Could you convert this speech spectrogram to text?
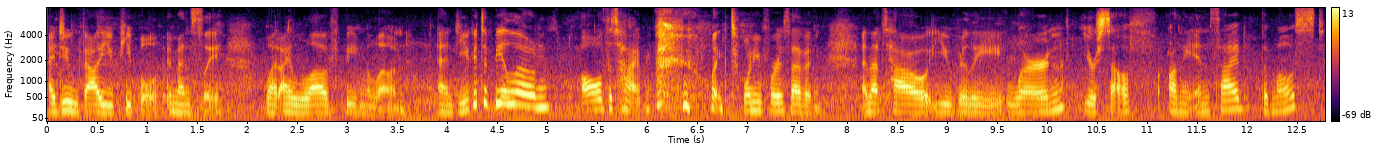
I do value people immensely, but I love being alone. And you get to be alone all the time, like 24 7. And that's how you really learn yourself on the inside the most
